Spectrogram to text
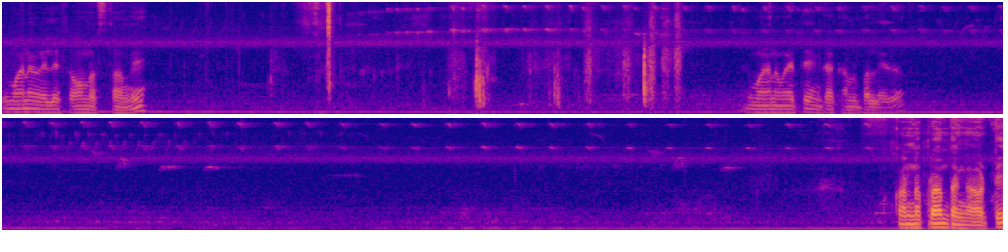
విమానం వెళ్ళే సౌండ్ వస్తుంది విమానం అయితే ఇంకా కనపడలేదు. కొండ ప్రాంతం కాబట్టి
